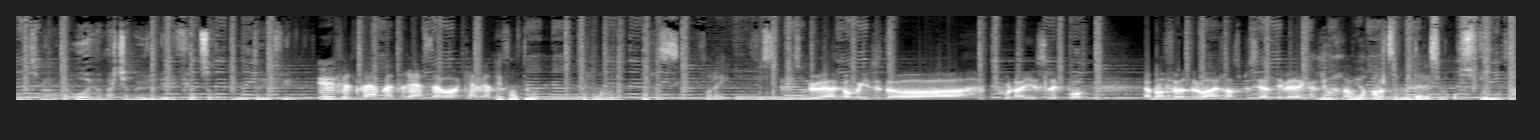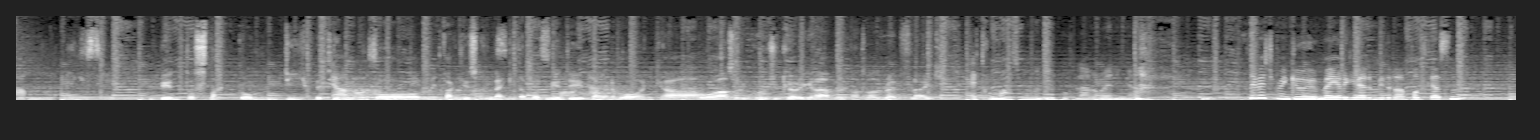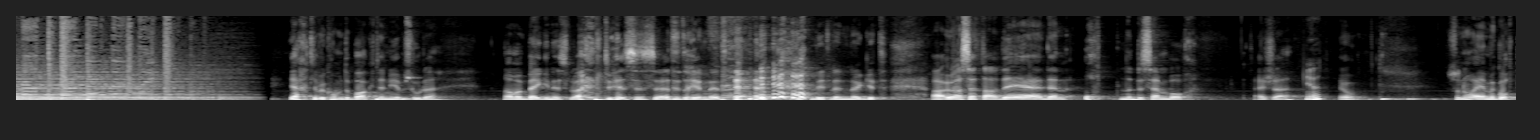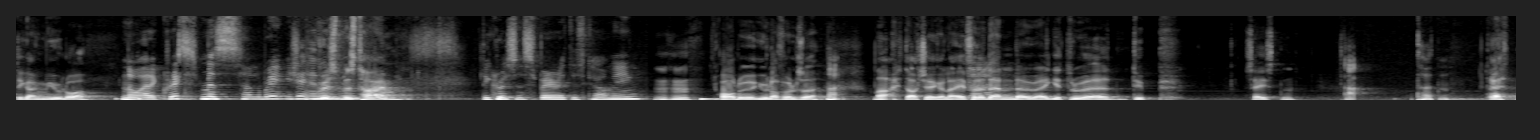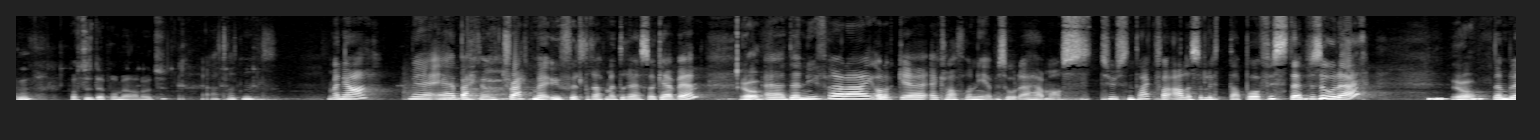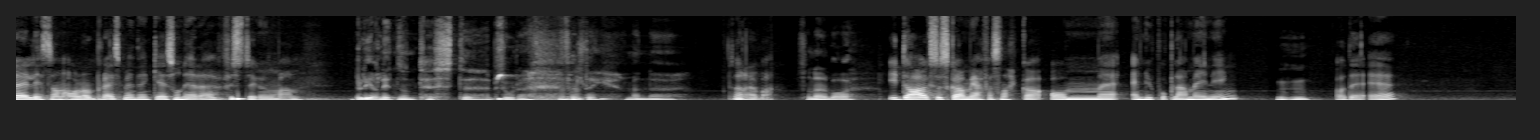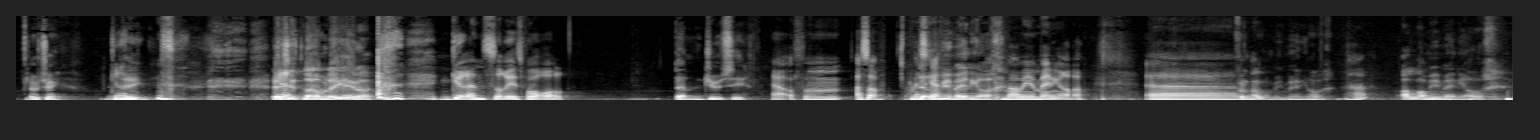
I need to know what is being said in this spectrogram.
kompisen min at å, jeg har matcha med hun den influenseren. Hun er dritfin. Ufiltrert med Therese og Kevin. Jeg falt jo pladask for deg første gang Hun her kommer jeg ikke til å kunne gi slipp på. Jeg bare følte det var et eller annet spesielt. i vet Ja, hun vi gjør alt sammen. Det er liksom oss to mot verden, og det elsker jeg. Begynte å snakke om dype ting Ja, og faktisk connecta på et mye dypere nivå enn hva Og altså, Du kunne ikke klø deg i ræva uten at det var et red flag. Jeg tror vi har så mange upopulære meninger. Jeg vet ikke om jeg gruer meg eller gleder meg til denne podkasten. Hjertelig velkommen tilbake til en ny episode. Nå har vi begge nisler. Du er så søt i trynet. Lille nugget. Ja, uansett, da. Det er den 8. desember. Er ikke det? Ja. Jo. Så nå er vi godt i gang med jula. Nå er det Christmas celebration. Christmas time. The Christmas spirit is coming. Mhm. Har du julefølelse? Nei. Nei, det har ikke jeg heller. Jeg føler den dør jeg etter du er typ 16. Ja, 13. 13? Hørtes deprimerende ut. Ja, 13. Men ja, vi er back on track med Ufiltrert med Therese og Kevin. Ja. Eh, Det er ny fredag, og dere er klar for en ny episode her med oss. Tusen takk for alle som lytta på første episode. ja. Den ble litt sånn all over the place, men jeg tenker sånn er det første gang man Blir en liten sånn testepisode, følte jeg. Men uh, Sånn er det bare. sånn er det bare. I dag så skal vi i hvert fall snakke om eh, en upopulær mening, Mhm. og det er Jeg vet ikke, jeg. Jeg, sitter nærme deg, jeg, da. grenser i et forhold. Den er juicy. Ja, for altså vi Det er mye meninger. Vi har mye meninger der. Eh, For alle har mye meninger der. Hæ? Alle har mye meninger der.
